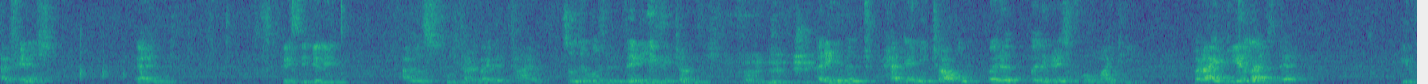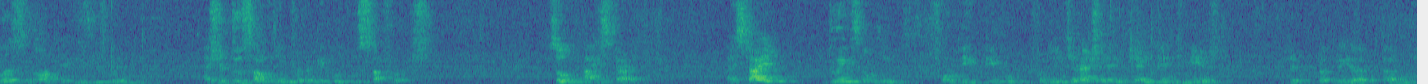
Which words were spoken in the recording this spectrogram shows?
I finished, and basically I was full time by that time. So there was a very easy transition for me. I didn't even had any trouble by the by the grace of Almighty. But I realized that it was not easy for everyone. I should do something for the people who suffer. So I started. I started doing something for the people, for the internationally trained engineers. The, uh, um,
